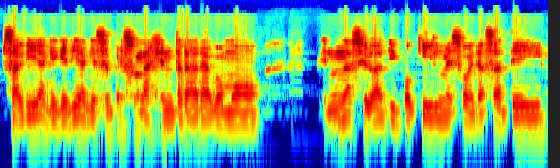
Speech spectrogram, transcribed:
sabía que quería que ese personaje entrara como en una ciudad tipo Quilmes o Erazatei,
